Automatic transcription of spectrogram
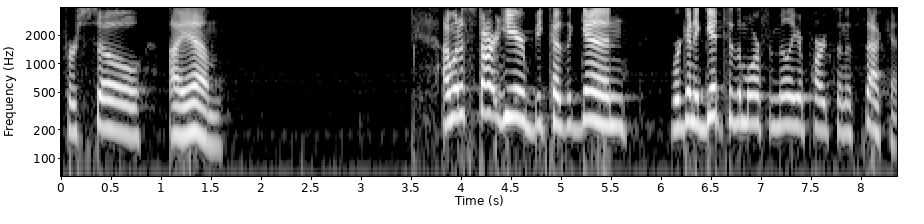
for so I am. I want to start here because, again, we're going to get to the more familiar parts in a second.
